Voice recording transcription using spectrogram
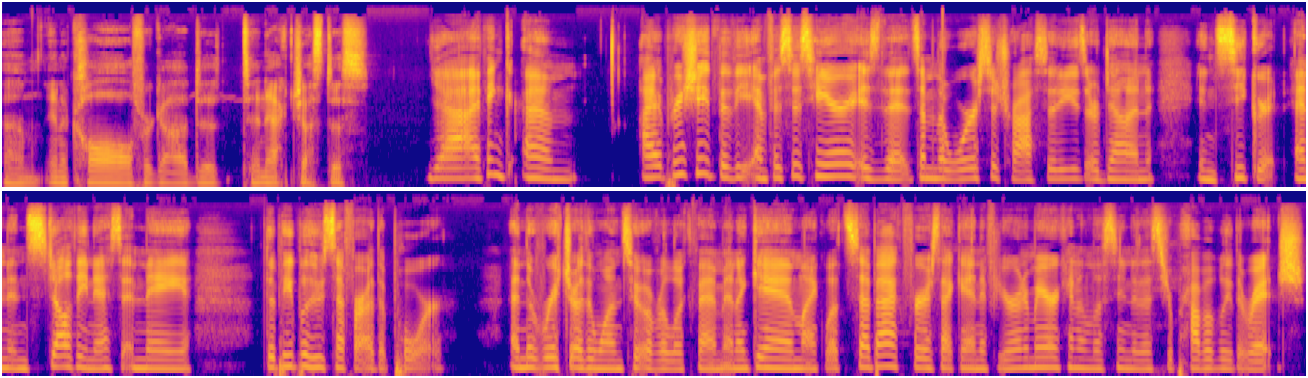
um, and a call for God to, to enact justice. Yeah, I think um, I appreciate that the emphasis here is that some of the worst atrocities are done in secret and in stealthiness, and they, the people who suffer are the poor, and the rich are the ones who overlook them. And again, like let's step back for a second. If you're an American and listening to this, you're probably the rich.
